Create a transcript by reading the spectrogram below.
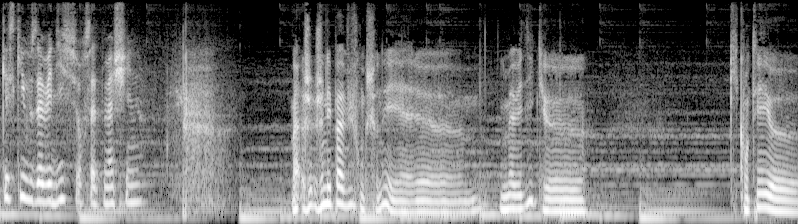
Qu'est-ce qu'il vous avait dit sur cette machine? Bah, je je ne l'ai pas vu fonctionner. euh, il m'avait dit que euh,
